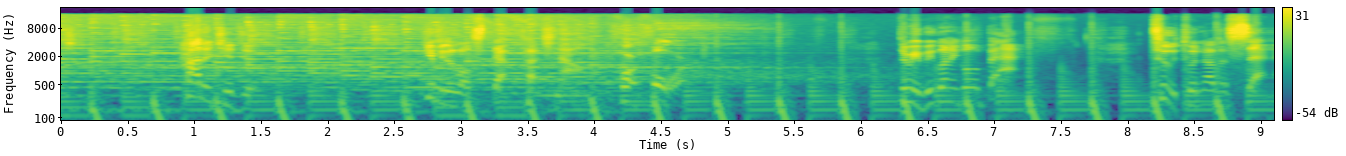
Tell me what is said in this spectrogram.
How did you do? Give me a little step touch now. For four. Three. We're to go back. Two to another set.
